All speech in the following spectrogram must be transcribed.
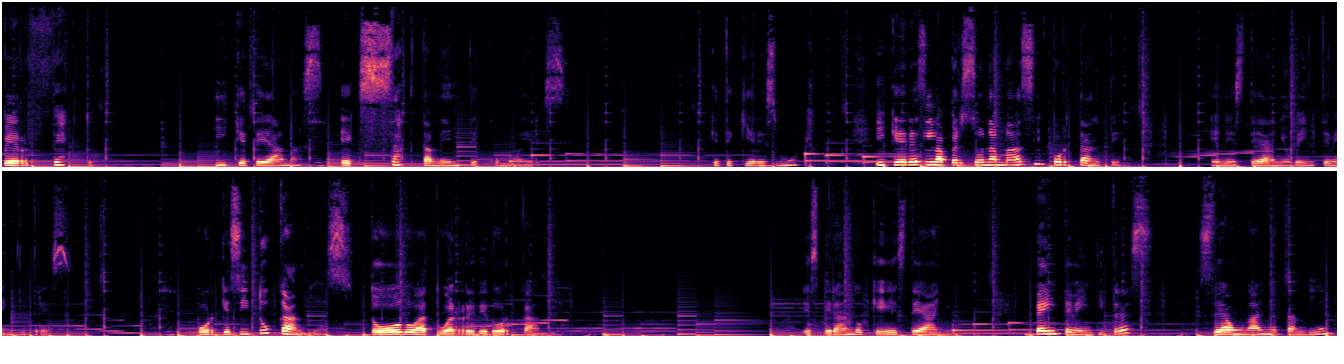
perfecto y que te amas exactamente como eres, que te quieres mucho y que eres la persona más importante en este año 2023. Porque si tú cambias, todo a tu alrededor cambia. Esperando que este año 2023 sea un año también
